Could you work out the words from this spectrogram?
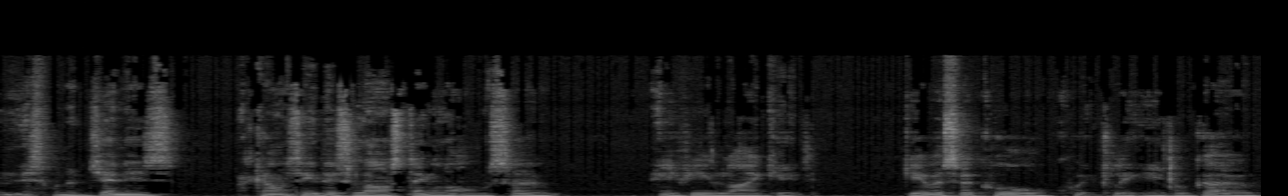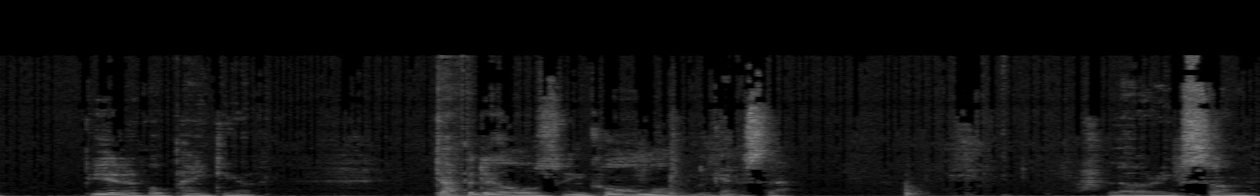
this one of Jenny's, I can't see this lasting long, so if you like it, give us a call quickly, it'll go. Beautiful painting of daffodils in Cornwall against the lowering sun.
